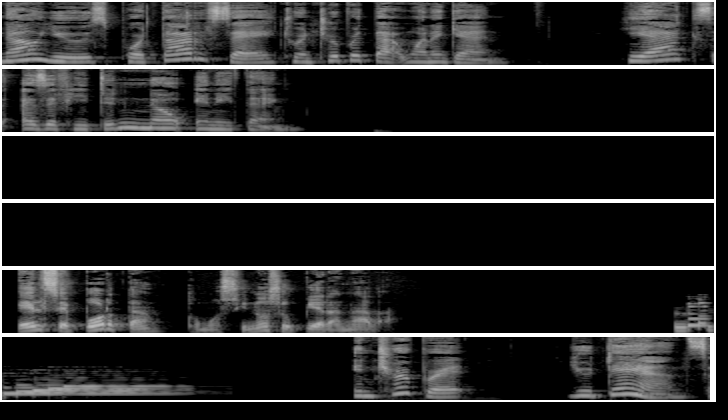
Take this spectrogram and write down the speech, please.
Now use portarse to interpret that one again. He acts as if he didn't know anything. Él se porta como si no supiera nada. Interpret, you dance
